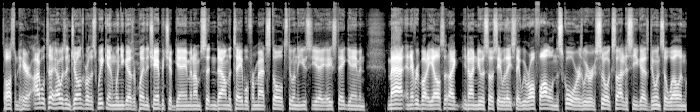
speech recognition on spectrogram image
It's awesome to hear. I will tell you, I was in Jonesboro this weekend when you guys were playing the championship game, and I'm sitting down the table for Matt Stoltz doing the UCA A State game, and Matt and everybody else that I you know I knew associated with A State, we were all following the scores. We were so excited to see you guys doing so well and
